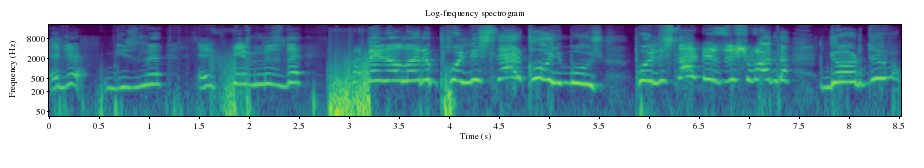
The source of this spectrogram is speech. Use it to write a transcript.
Ece gizli eski evimizde kameraları polisler koymuş. Polisler bizi şu anda gördüm.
